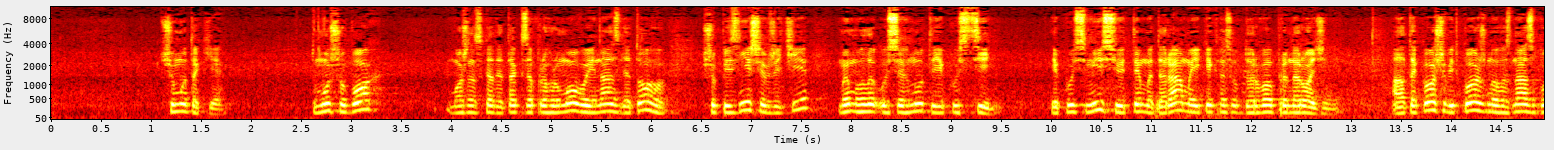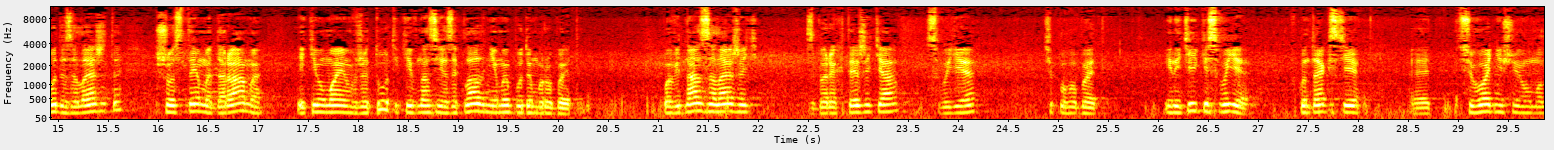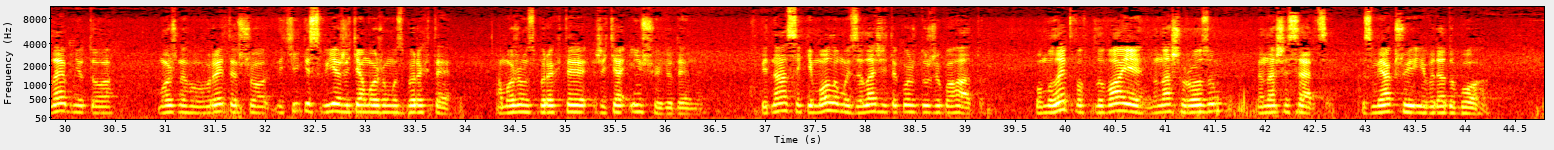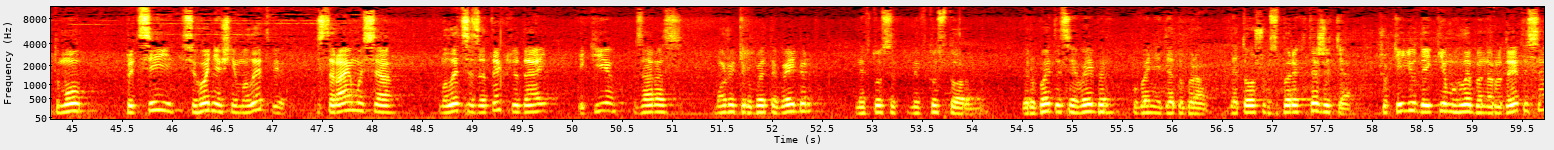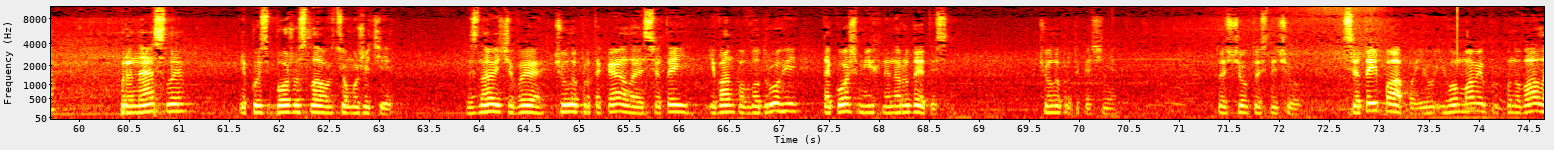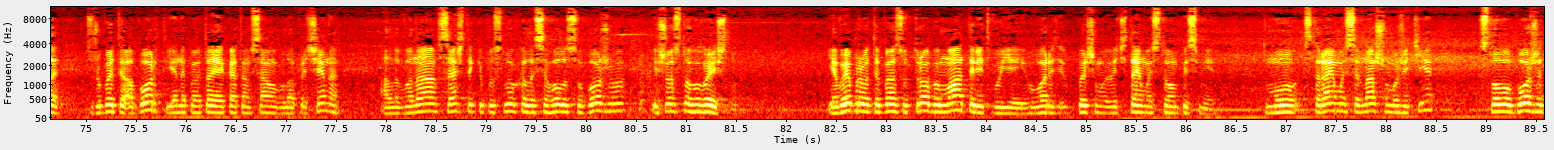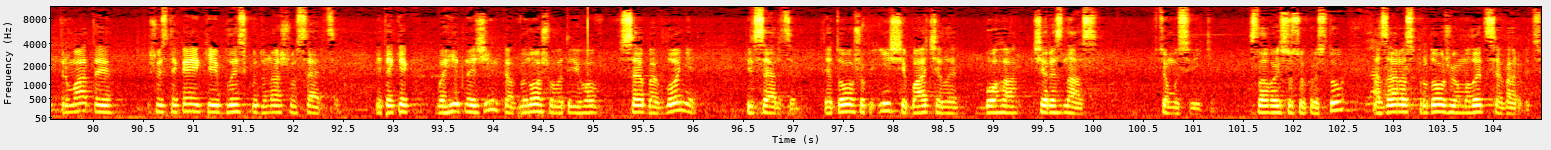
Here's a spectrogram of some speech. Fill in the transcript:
Чому так є? Тому що Бог можна сказати так, запрограмовує нас для того, щоб пізніше в житті ми могли осягнути якусь ціль, якусь місію тими дарами, яких нас обдарував при народженні. Але також від кожного з нас буде залежати, що з тими дарами, які ми маємо вже тут, які в нас є закладені, ми будемо робити. Бо від нас залежить зберегти життя своє чи погубити. І не тільки своє. В контексті е, сьогоднішнього молебню, то можна говорити, що не тільки своє життя можемо зберегти, а можемо зберегти життя іншої людини. Від нас, які молимось, залежить також дуже багато. Бо молитва впливає на наш розум, на наше серце, зм'якшує і веде до Бога. Тому при цій сьогоднішній молитві стараємося молитися за тих людей, які зараз можуть робити вибір не в ту, не в ту сторону. І робити цей вибір повинні для добра, для того, щоб зберегти життя, щоб ті люди, які могли би народитися, принесли якусь Божу славу в цьому житті. Не знаю, чи ви чули про таке, але святий Іван Павло II також міг не народитися. Чули про таке чи ні? Хтось чув, хтось не чув. Святий папа, його мамі пропонували зробити аборт. Я не пам'ятаю, яка там саме була причина, але вона все ж таки послухалася голосу Божого, і що з того вийшло? Я вибрав тебе з утроби матері твоєї, говорить, пишемо, читаємо в Святому письмі. Тому стараємося в нашому житті Слово Боже тримати щось таке, яке є близько до нашого серця. І так як вагітна жінка, виношувати його в себе в лоні під серцем, для того, щоб інші бачили Бога через нас в цьому світі. Слава Ісусу Христу! А зараз продовжуємо молитися вербицю.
